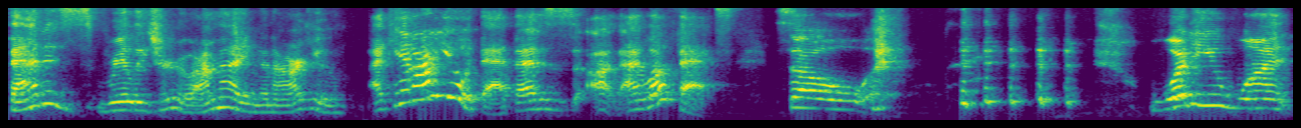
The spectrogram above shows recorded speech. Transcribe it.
That is really true. I'm not even going to argue. I can't argue with that. That is, I, I love facts. So, what do you want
